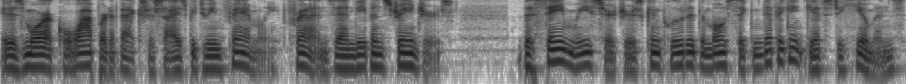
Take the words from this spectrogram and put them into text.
it is more a cooperative exercise between family, friends, and even strangers. The same researchers concluded the most significant gifts to humans,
